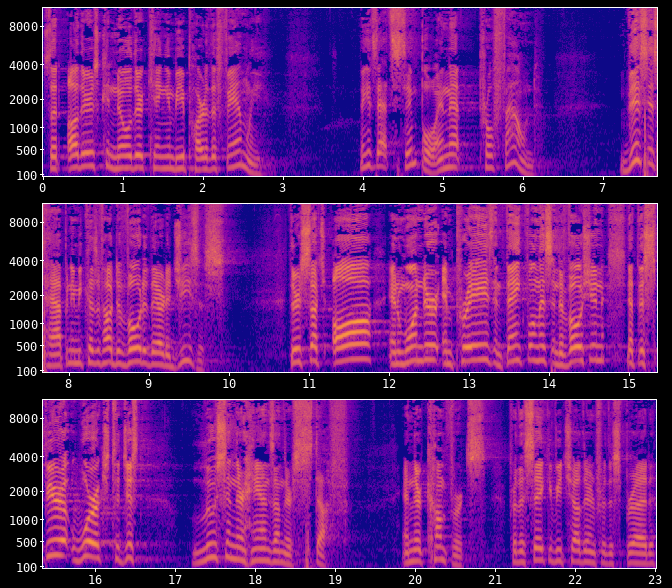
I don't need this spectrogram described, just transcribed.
so that others can know their king and be a part of the family. I think it's that simple and that profound. This is happening because of how devoted they are to Jesus. There's such awe and wonder and praise and thankfulness and devotion that the Spirit works to just loosen their hands on their stuff and their comforts for the sake of each other and for the spread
